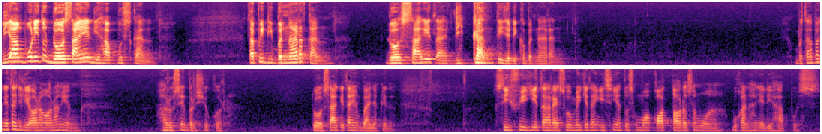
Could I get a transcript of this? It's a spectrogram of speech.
diampuni itu dosanya dihapuskan. Tapi dibenarkan, dosa kita diganti jadi kebenaran. Betapa kita jadi orang-orang yang harusnya bersyukur. Dosa kita yang banyak itu. CV kita, resume kita yang isinya tuh semua kotor semua, bukan hanya dihapus.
